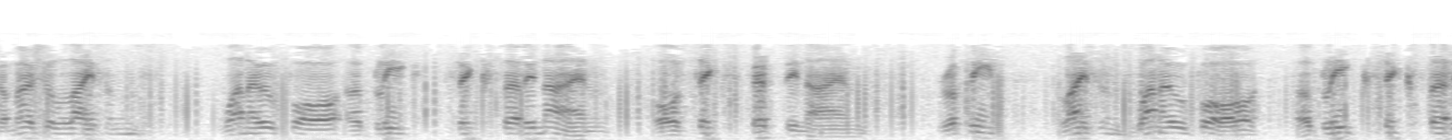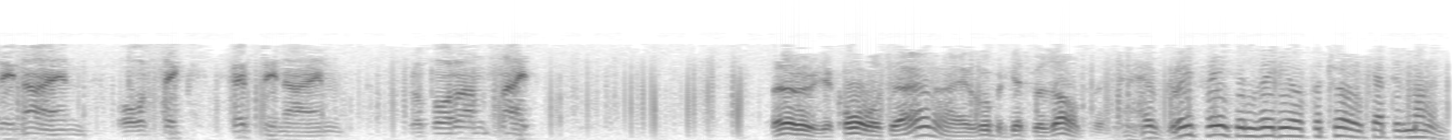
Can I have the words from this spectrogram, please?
Commercial license 104 oblique 639 or 659. Repeat, license 104 oblique 639 or 659. Report on site. There's your call, Chan. I hope it gets results. I have great faith in radio patrol, Captain Mullins.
